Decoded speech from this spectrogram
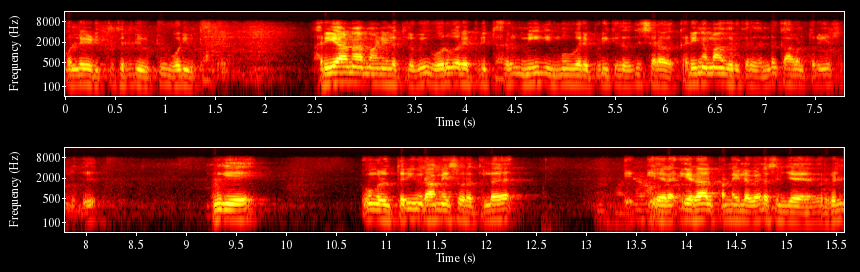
கொள்ளையடித்து திருடிவிட்டு ஓடிவிட்டார்கள். ஹரியானா மாநிலத்தில் போய் ஒருவரை பிடித்தார்கள் மீதி மூவரை பிடிக்கிறது சிற கடினமாக இருக்கிறது என்று காவல்துறையே சொல்லுது. இங்கே உங்களுக்கு தெரியும் ராமேஸ்வரத்தில் இறால் பண்ணையில் வேலை செஞ்சவர்கள்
